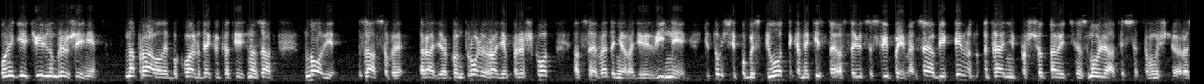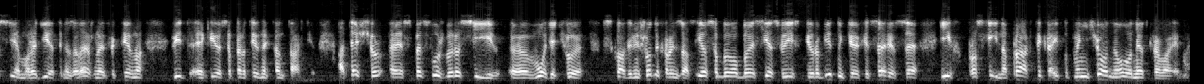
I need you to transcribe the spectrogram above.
вони діють в вільному режимі. Направили буквально декілька тижнів назад нові засоби радіоконтролю, радіоперешкод, а це ведення радіовійни, і в тому числі по безпілотникам, які ста- остаються сліпими. Це об'єктивно, тут не треба ні про що навіть змовлятися, тому що Росія може діяти незалежно, ефективно від якихось оперативних контактів. А те, що е, спецслужби Росії е, вводять в склади міжнародних організацій, і особливо ОБСЄ своїх співробітників, офіцерів, це їх постійна практика, і тут ми нічого нового не відкриваємо.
